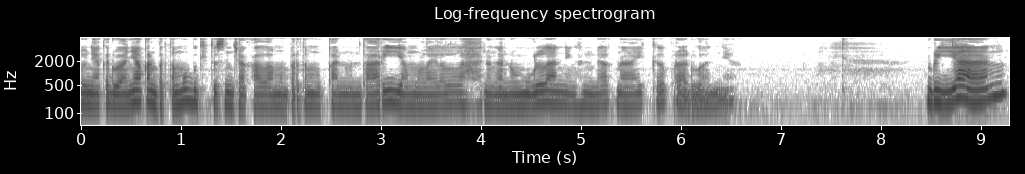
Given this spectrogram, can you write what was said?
dunia keduanya akan bertemu begitu senjakala mempertemukan mentari yang mulai lelah dengan rembulan yang hendak naik ke peraduannya. Brian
